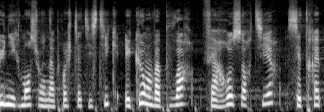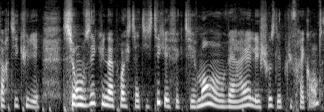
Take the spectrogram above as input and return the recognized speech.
uniquement sur une approche statistique et qu'on va pouvoir faire ressortir ces traits particuliers. Si on faisait qu'une approche statistique, effectivement, on verrait les choses les plus fréquentes.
